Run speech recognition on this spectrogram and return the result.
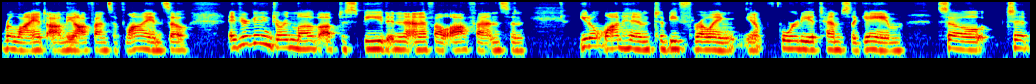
reliant on the offensive line. So if you're getting Jordan Love up to speed in an NFL offense and you don't want him to be throwing, you know, 40 attempts a game. So to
